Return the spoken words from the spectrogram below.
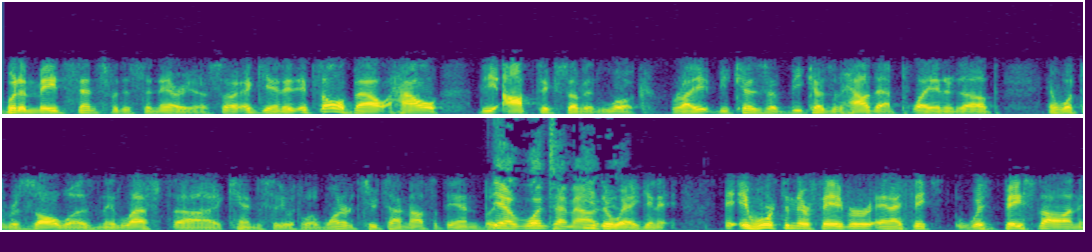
but it made sense for the scenario. So again, it, it's all about how the optics of it look, right? Because of because of how that play ended up and what the result was, and they left uh, Kansas City with what one or two timeouts at the end. But yeah, one timeout. Either way, again, it, it worked in their favor, and I think with based on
